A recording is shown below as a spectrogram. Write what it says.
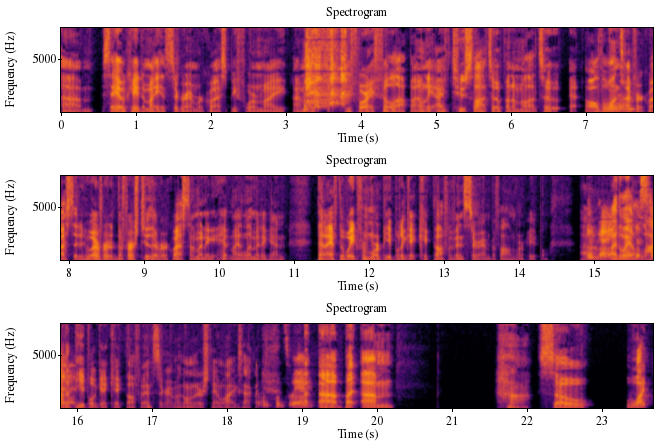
um, say okay to my Instagram request before my I'm before I fill up. I only I have two slots open. I'm allowed so uh, all the ones Mhm. I've requested. Whoever the first two that request, I'm going to hit my limit again. Then I have to wait for more people to get kicked off of Instagram to follow more people. Uh, Okay, By the way, a lot of people get kicked off of Instagram. I don't understand why exactly. Oh, That's weird. Uh, but um, huh. So, what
